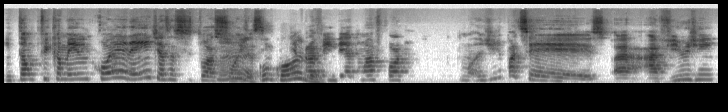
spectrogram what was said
Então fica meio incoerente essas situações, é, assim, para vender de uma forma. A gente pode ser a, a virgem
